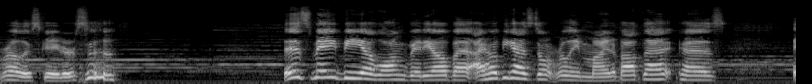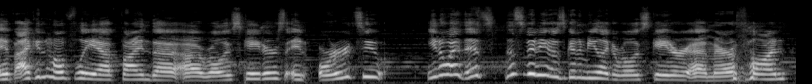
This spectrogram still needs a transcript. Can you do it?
roller skaters. this may be a long video, but I hope you guys don't really mind about that, because if I can hopefully uh, find the uh, roller skaters in order to you know what? It's this video is gonna be like a roller skater uh, marathon.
